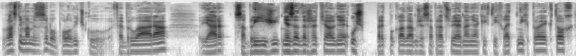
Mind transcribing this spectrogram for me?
vlastne máme za sebou polovičku februára, jar sa blíži nezadržateľne, už predpokladám, že sa pracuje aj na nejakých tých letných projektoch.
